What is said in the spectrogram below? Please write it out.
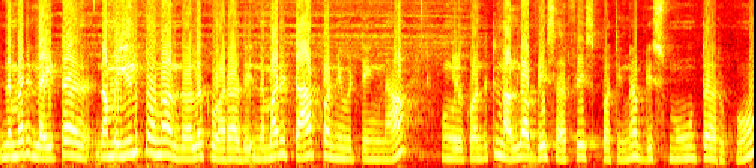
இந்த மாதிரி லைட்டாக நம்ம இழுத்தோன்னா அந்த அளவுக்கு வராது. இந்த மாதிரி டேப் பண்ணி விட்டிங்கன்னா உங்களுக்கு வந்துட்டு நல்லா அப்படியே சர்ஃபேஸ் பார்த்தீங்கன்னா அப்படியே ஸ்மூத்தாக இருக்கும்.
